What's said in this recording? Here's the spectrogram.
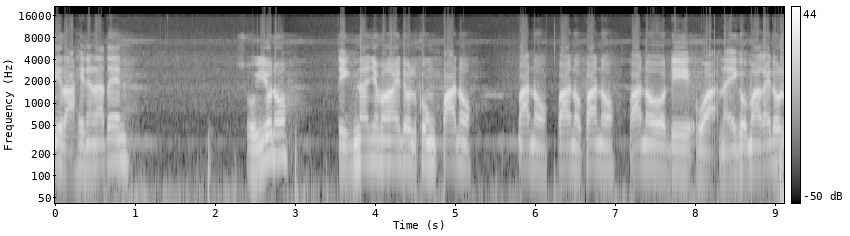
tirahin na natin. So, yun. Oh. Tignan nyo mga idol kung paano, paano, paano, paano, paano di wa naigo mga idol.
